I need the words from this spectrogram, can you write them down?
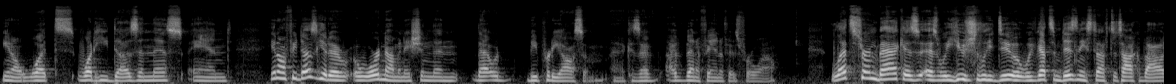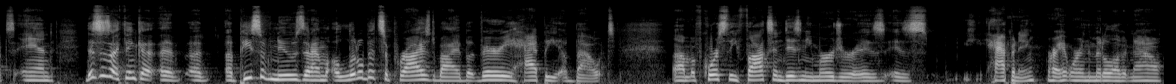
you know, what what he does in this, and you know, if he does get a award nomination, then that would be pretty awesome because I've I've been a fan of his for a while. Let's turn back as, as we usually do. We've got some Disney stuff to talk about. And this is, I think, a, a, a piece of news that I'm a little bit surprised by, but very happy about. Um, of course, the Fox and Disney merger is is happening, right? We're in the middle of it now.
